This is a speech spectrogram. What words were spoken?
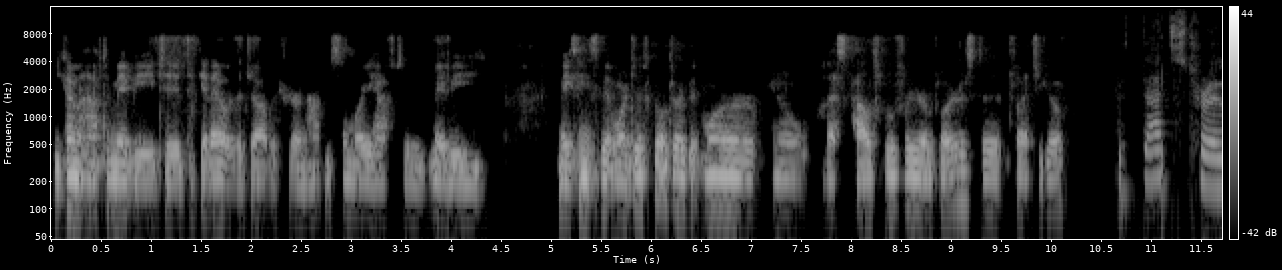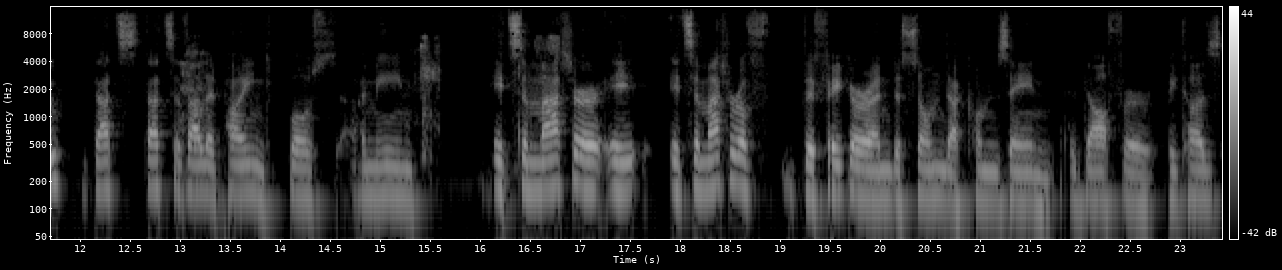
you kind of have to maybe to, to get out of the job if you're unhappy somewhere you have to maybe make things a bit more difficult or a bit more, you know, less palatable for your employers to, to let you go. That's true. That's that's a valid point, but I mean, it's a matter. It, it's a matter of the figure and the sum that comes in the offer because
